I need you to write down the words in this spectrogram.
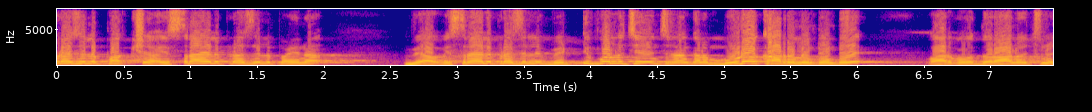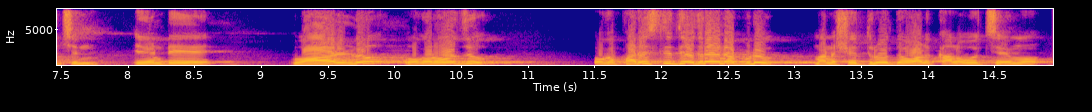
ప్రజల పక్ష ఇస్రాయేల్ ప్రజల పైన ఇస్రాయేల్ ప్రజల్ని వెట్టి పనులు చేయించడం గల మూడో కారణం ఏంటంటే వారికి ఒక దురాలోచన వచ్చింది. ఏంటి? వాళ్ళు ఒకరోజు ఒక పరిస్థితి ఎదురైనప్పుడు మన శత్రువులతో వాళ్ళు కలవచ్చేమో.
